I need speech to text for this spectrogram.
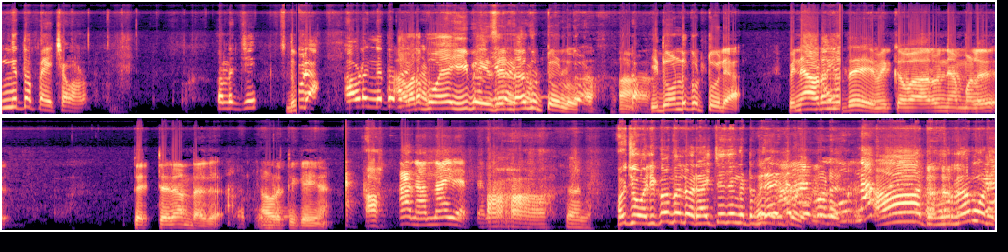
ഇങ്ങനത്തെ പൈച്ച വേണം. അവിടെ. പോയാൽ ഈ പൈസ ഉണ്ടാ കിട്ടുള്ളൂ? ആ. ഇതുകൊണ്ട് കിട്ടൂല. പിന്നെ അവിടെ ഇത് മിക്കവാറും നമ്മൾ തെറ്റല ഉണ്ടാകുക അവിടെ എത്തിക്കഴിഞ്ഞാ. ആ, ആ നന്നായി വരട്ടെ. ആഹാ. ജോലിക്കൊന്നല്ല ഒരാഴ്ച ഞാൻ കിട്ടുന്നത് ആ ടൂറിനാ പോണേ.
